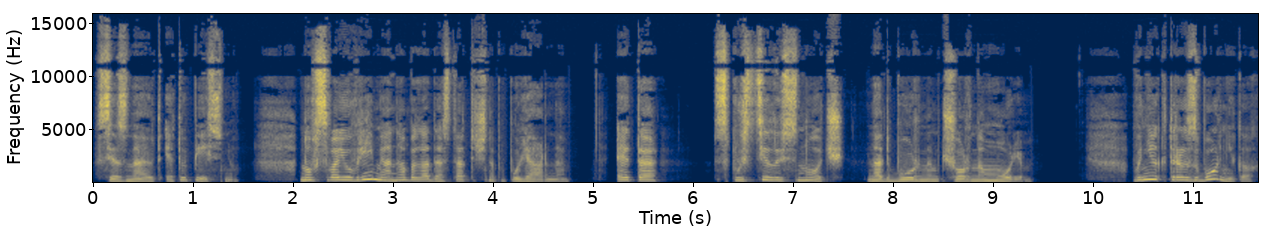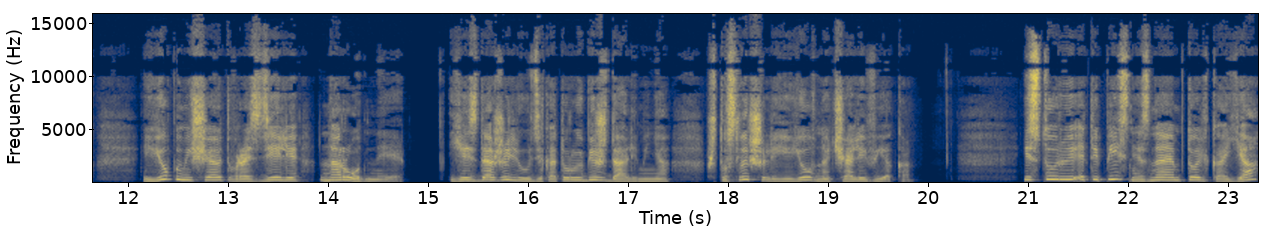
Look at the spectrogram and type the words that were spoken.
все знают эту песню, но в свое время она была достаточно популярна. Это «Спустилась ночь» над бурным Черным морем. В некоторых сборниках ее помещают в разделе «Народные». Есть даже люди, которые убеждали меня, что слышали ее в начале века. Историю этой песни знаем только я,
